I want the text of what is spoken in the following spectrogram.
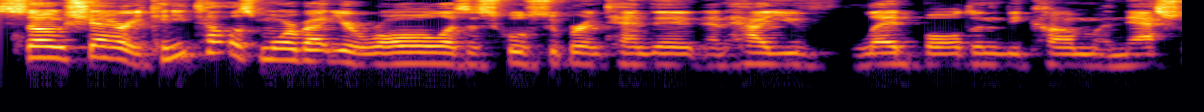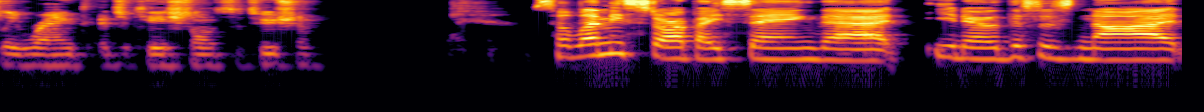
So, Shari, can you tell us more about your role as a school superintendent and how you've led Baldwin to become a nationally ranked educational institution? So let me start by saying that, you know, this is not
